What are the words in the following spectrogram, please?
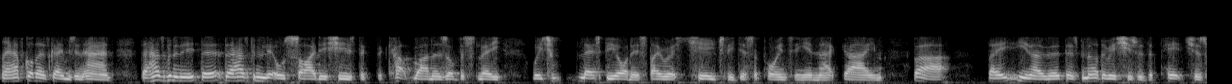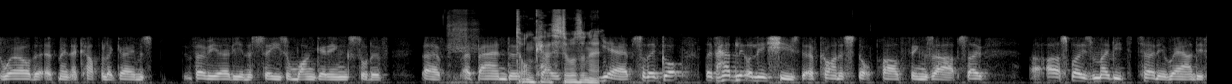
they have got those games in hand. There has been a, there, there has been little side issues. The, the cup runners, obviously, which let's be honest, they were hugely disappointing in that game. But they, you know, there's been other issues with the pitch as well that have meant a couple of games very early in the season, one getting sort of uh, abandoned. Doncaster, so, wasn't it? Yeah. So they've got they've had little issues that have kind of stockpiled things up. So I suppose maybe to turn it around, if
